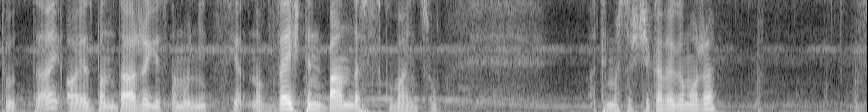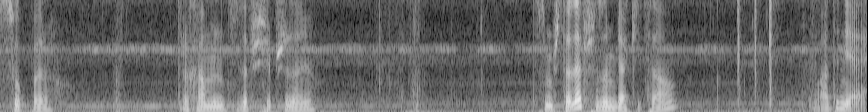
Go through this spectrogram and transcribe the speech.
tutaj. O, jest bandażek, jest amunicja. No weź ten bandaż, skubańcu. A ty masz coś ciekawego może? Super. Trochę amunicji zawsze się przyda, nie? To są już te lepsze zombiaki, co? Ładnie.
